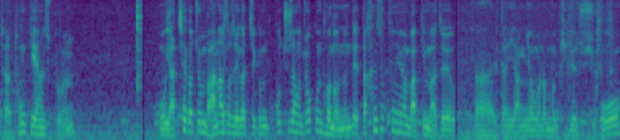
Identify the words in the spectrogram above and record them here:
자 통깨 한 스푼. 뭐 야채가 좀 많아서 제가 지금 고추장은 조금 더 넣었는데 딱 한 스푼이면 맞긴 맞아요. 자 일단 이 양념은 한번 비벼주시고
